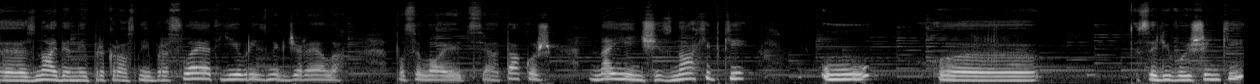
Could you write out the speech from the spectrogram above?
е, знайдений прекрасний браслет є в різних джерелах, посилаються, а також на інші знахідки у е, селі Вишеньки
